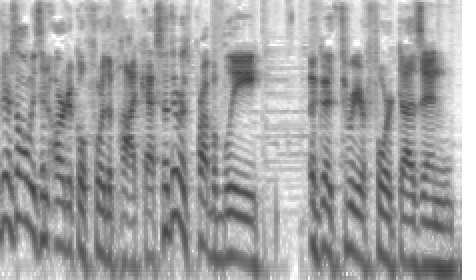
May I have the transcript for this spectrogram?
there's always an article for the podcast, so there was probably a good three or four dozen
